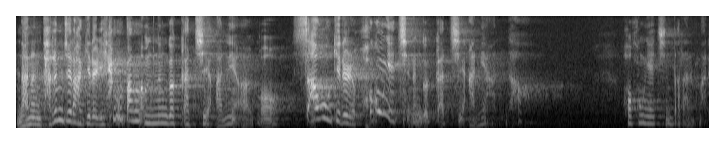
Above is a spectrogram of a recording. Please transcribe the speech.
나는 다름질하기를 향방 없는 것 같이 아니하고 싸우기를 허공에 치는 것 같이 아니한다. 허공에 친다라는 말이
